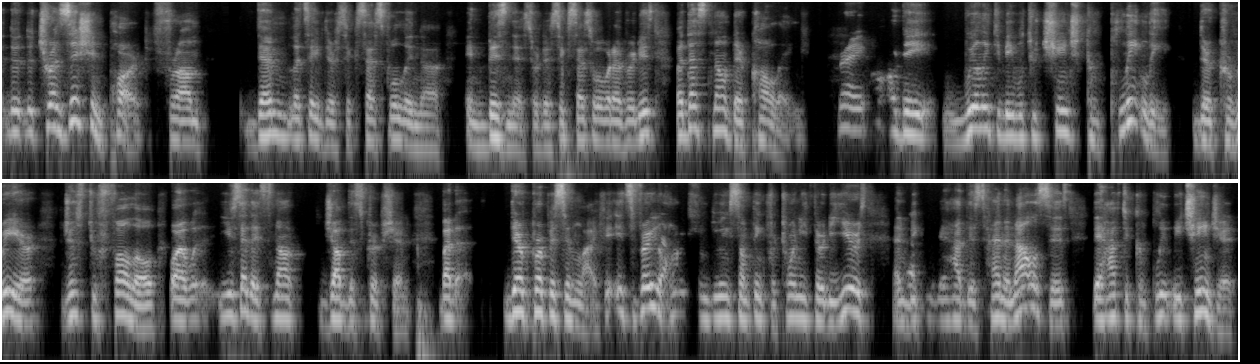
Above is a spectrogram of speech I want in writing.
the, the transition part from them, let's say if they're successful in uh, in business or they're successful, whatever it is, but that's not their calling. Right. Are they willing to be able to change completely their career just to follow? Or you said it's not job description, but their purpose in life. It's very yeah. hard from doing something for 20, 30 years. And yeah. because they had this hand analysis, they have to completely change it.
